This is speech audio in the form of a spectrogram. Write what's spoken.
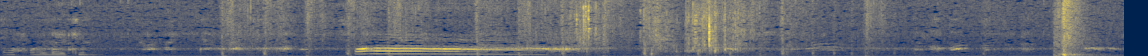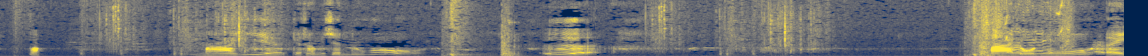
โอ้โหอะไรขึ้นว้าวหมาเฮียแกทำให้ฉันดูโง่เออหมาดูดหมูเอ้ย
